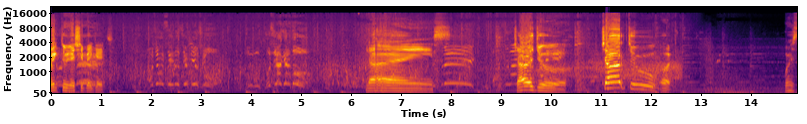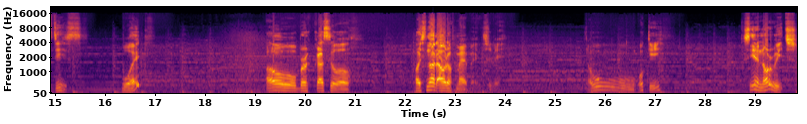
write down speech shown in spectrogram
break through the shipping gates. Nice. Charge you. Charge you. Oh. Where's this? What? Oh, Burke Castle. Oh, it's not out of map actually. Oh, okay. See a Norwich.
